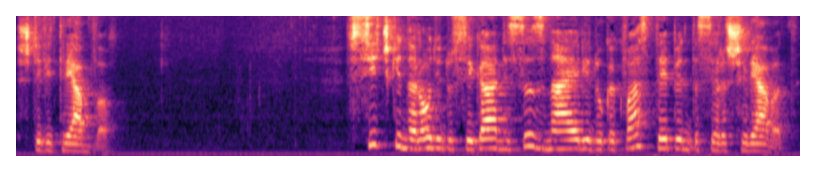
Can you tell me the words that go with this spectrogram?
ще ви трябва. Всички народи до сега не са знаели до каква степен да се разширяват.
